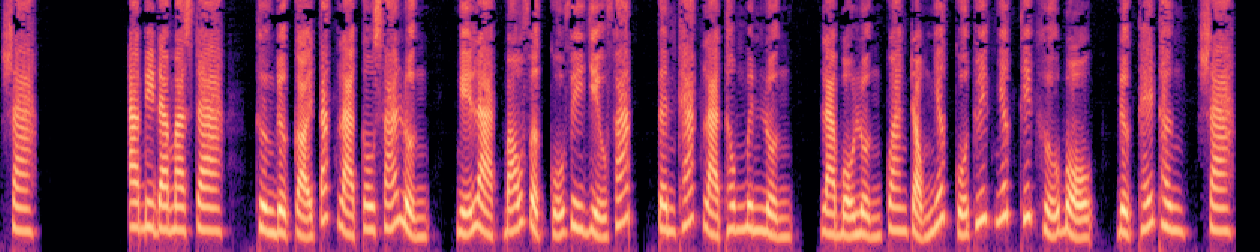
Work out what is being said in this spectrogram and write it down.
Sa. Abhidhamasa, thường được gọi tắt là Câu Xá Luận, nghĩa là báu vật của vi diệu Pháp, tên khác là Thông Minh Luận, là bộ luận quan trọng nhất của thuyết nhất thiết hữu bộ, được thế thân, Sa.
